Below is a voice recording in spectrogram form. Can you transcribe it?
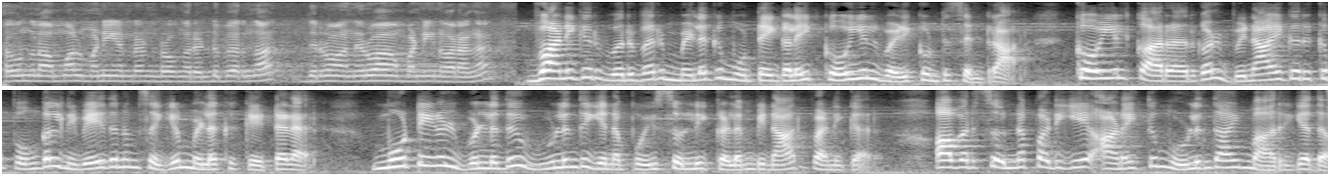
சகுந்தலாம்மாள் மணிகண்டன்றவங்க ரெண்டு பேரும் தான் நிர்வாகம் நிர்வாகம் பண்ணின்னு வராங்க. வணிகர் ஒருவர் மிளகு மூட்டைகளை கோயில் வழி கொண்டு சென்றார். கோயில்காரர்கள் விநாயகருக்கு பொங்கல் நிவேதனம் செய்யும் மிளகு கேட்டனர். மூட்டையில் உள்ளது உளுந்து என பொய் சொல்லி கிளம்பினார் வணிகர். அவர் சொன்னபடியே அனைத்தும் உளுந்தாய் மாறியது.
